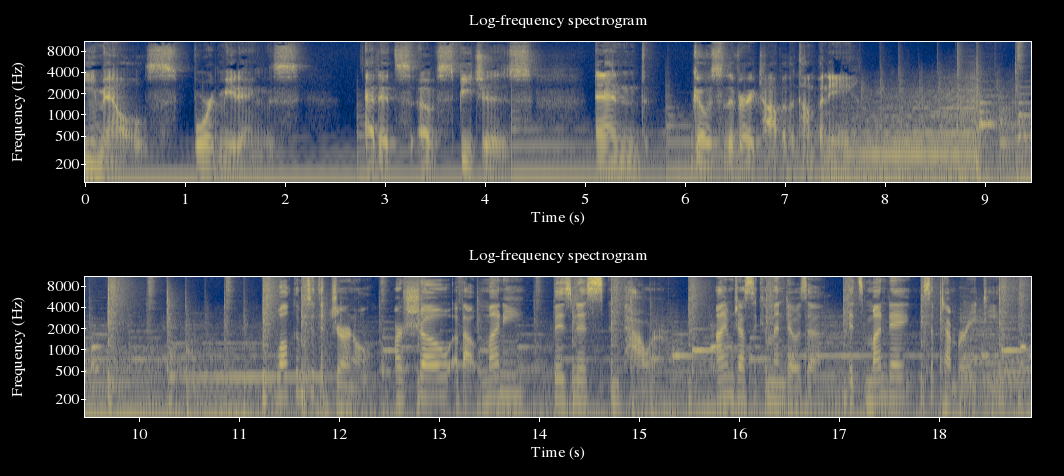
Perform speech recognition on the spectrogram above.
emails, board meetings, edits of speeches, and goes to the very top of the company. Welcome to The Journal, our show about money, business, and power. I'm Jessica Mendoza. It's Monday, September 18th.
